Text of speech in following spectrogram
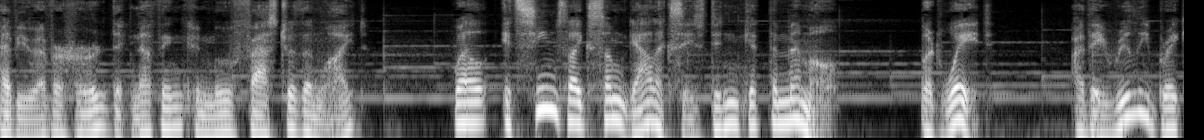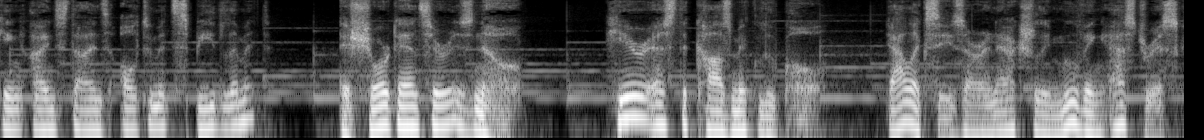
Have you ever heard that nothing can move faster than light? Well, it seems like some galaxies didn't get the memo. But wait, are they really breaking Einstein's ultimate speed limit? The short answer is no. Here is the cosmic loophole. Galaxies are an actually moving asterisk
